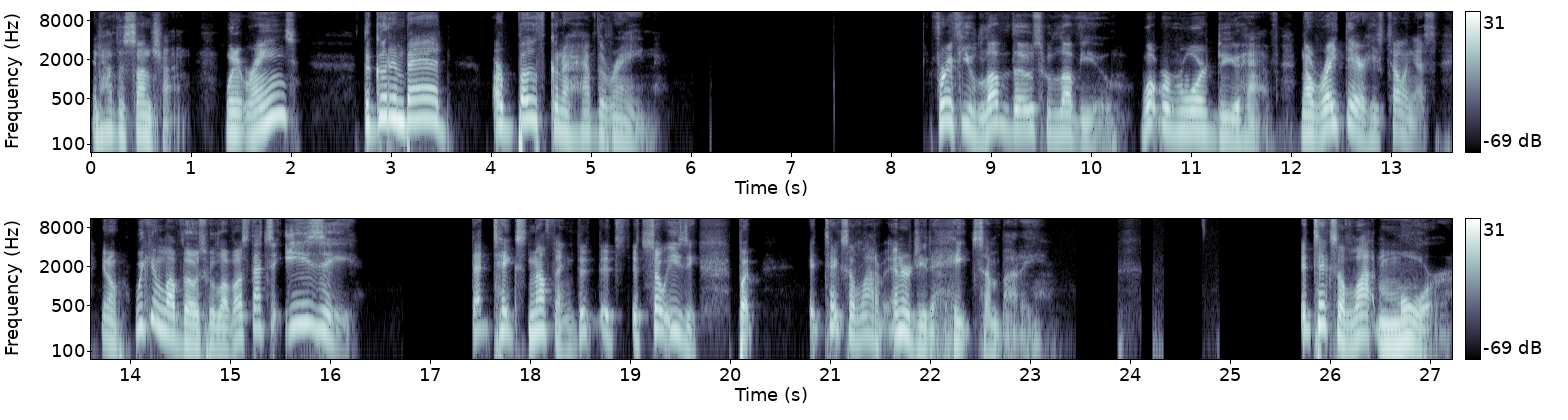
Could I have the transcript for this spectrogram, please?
and have the sunshine. When it rains, the good and bad are both going to have the rain. For if you love those who love you, what reward do you have? Now, right there, he's telling us, you know, we can love those who love us. That's easy. That takes nothing. It's it's so easy. But it takes a lot of energy to hate somebody. It takes a lot more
